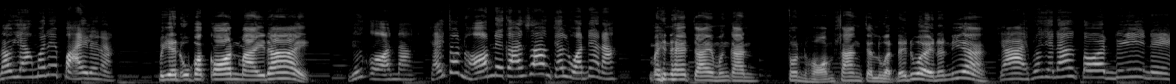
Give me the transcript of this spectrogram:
เรายังไม่ได้ไปเลยนะเปลี่ยนอุปกรณ์ใหม่ได้ เดี๋ยวก่อนนะ ใช้ต้นหอมในการสร้างจรวดเนี่ยนะ ไม่แน่ใจเหมือนกัน ต้นหอมสร้างจรวดได้ด้วยนะเนี่ย ใช่ เพราะฉะนั้นตอนนี้นี่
